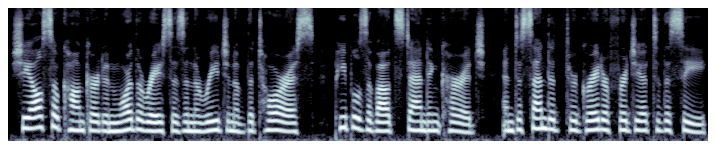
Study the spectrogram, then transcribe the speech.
She also conquered and wore the races in the region of the Taurus, peoples of outstanding courage, and descended through Greater Phrygia to the sea,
